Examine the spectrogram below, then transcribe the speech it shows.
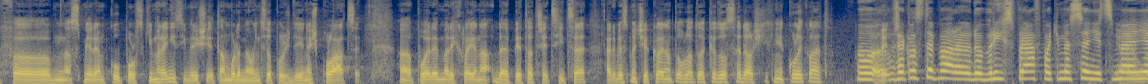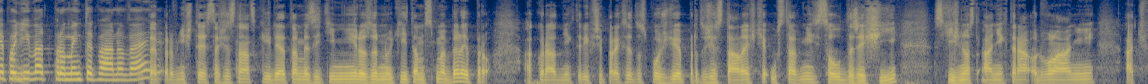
v směrem k polským hranicím, když je tam budeme o něco později než Poláci. Eh, pojedeme rychleji na D35 a kdybychom čekali na tohle, tak je to zase dalších několik let. Řekl jste pár dobrých zpráv, pojďme se nicméně podívat, promiňte pánové. To je první 416, kde je ta mezitímní rozhodnutí, tam jsme byli pro. Akorát v některých případech se to spožďuje, protože stále ještě ústavní soud řeší stížnost a některá odvolání, ať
